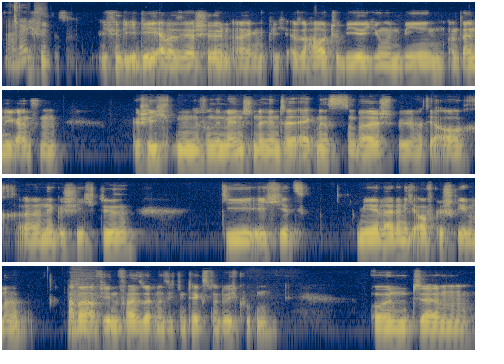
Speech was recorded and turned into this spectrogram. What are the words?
Alex? Ich finde find die Idee aber sehr schön eigentlich. Also How to be a Human Being und dann die ganzen Geschichten von den Menschen dahinter. Agnes zum Beispiel hat ja auch äh, eine Geschichte, die ich jetzt mir leider nicht aufgeschrieben habe. Aber auf jeden Fall sollte man sich den Text mal durchgucken. Und ähm,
